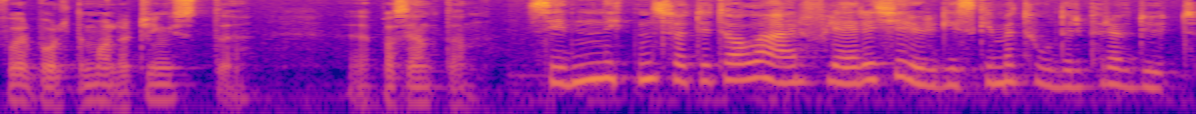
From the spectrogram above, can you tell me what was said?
forbeholdt de aller tyngste eh, pasientene. Siden 1970-tallet er flere kirurgiske metoder prøvd ut,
